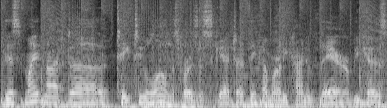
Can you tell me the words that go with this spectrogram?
this might not uh, take too long as far as a sketch. I think I'm already kind of there because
